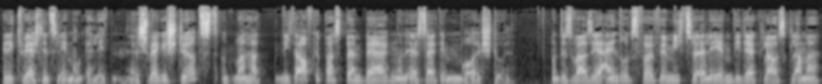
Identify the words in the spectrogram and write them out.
eine Querschnittslähmung erlitten. Er ist schwer gestürzt und man hat nicht aufgepasst beim Bergen und er ist seitdem im Rollstuhl. Und es war sehr eindrucksvoll für mich zu erleben, wie der Klaus Klammer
